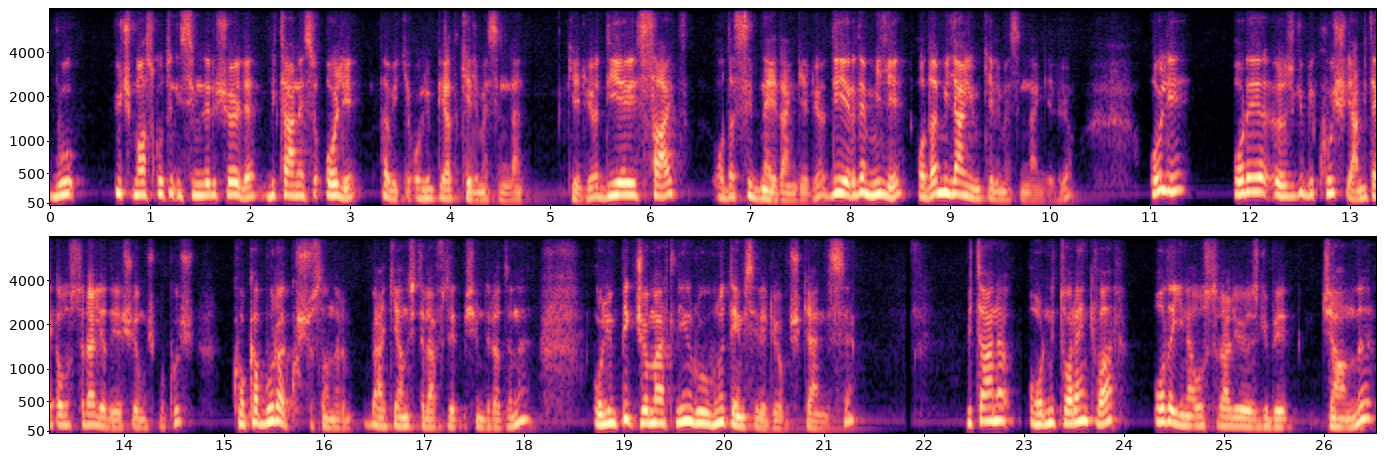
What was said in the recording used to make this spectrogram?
bu üç maskotun isimleri şöyle. Bir tanesi Oli. Tabii ki olimpiyat kelimesinden geliyor. Diğeri Sight. O da Sydney'den geliyor. Diğeri de Mili. O da milenyum kelimesinden geliyor. Oli oraya özgü bir kuş. Yani bir tek Avustralya'da yaşıyormuş bu kuş. Kokabura kuşu sanırım. Belki yanlış telaffuz etmişimdir adını. Olimpik cömertliğin ruhunu temsil ediyormuş kendisi. Bir tane ornitorenk var. O da yine Avustralya özgü bir canlı.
